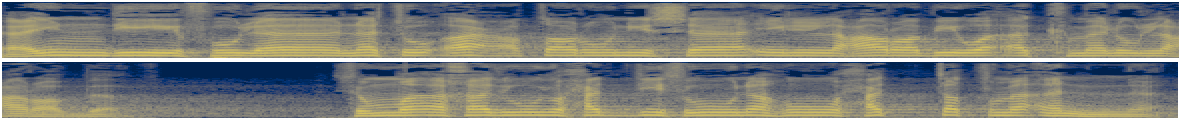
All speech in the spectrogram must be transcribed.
عندي فلانة أعطر نساء العرب وأكمل العرب. ثم أخذوا يحدثونه حتى اطمأن.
